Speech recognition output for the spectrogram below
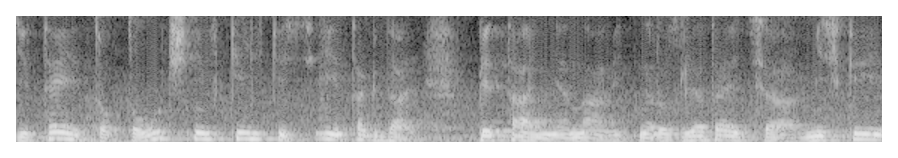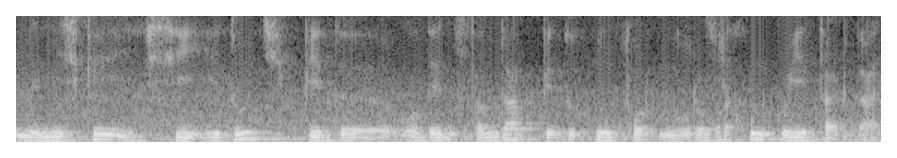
дітей, тобто учнів кількість і так далі. Питання навіть не розглядається міський, не міський, всі йдуть під е, один стандарт, під одну формулу розрахунку і так далі.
